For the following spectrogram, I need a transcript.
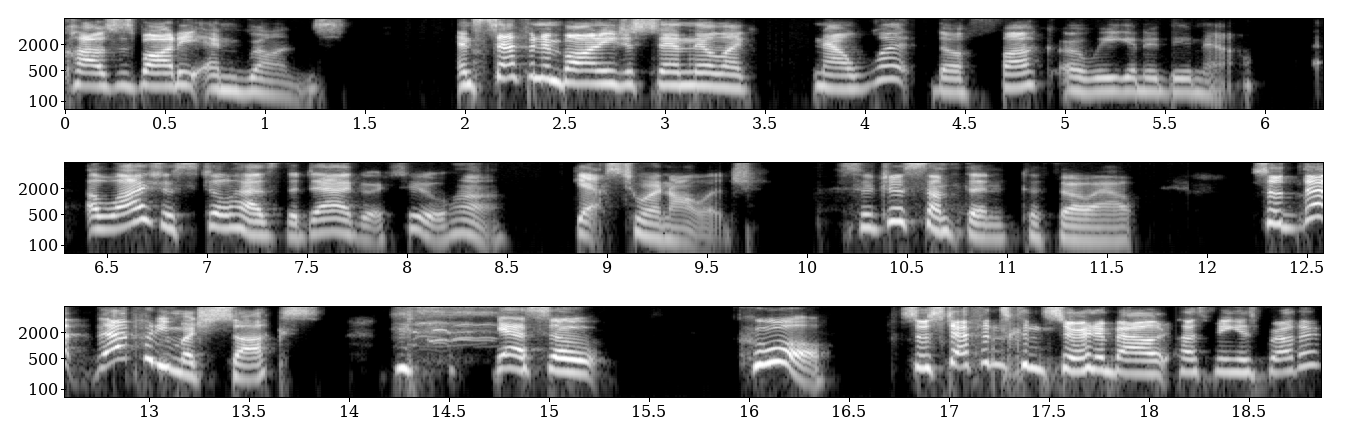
Klaus's body and runs. And Stefan and Bonnie just stand there like, Now what the fuck are we going to do now? elijah still has the dagger too huh Yes, to our knowledge. so just something to throw out So that that pretty much sucks. yeah so cool So Stefan's concern about Klaus being his brother,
